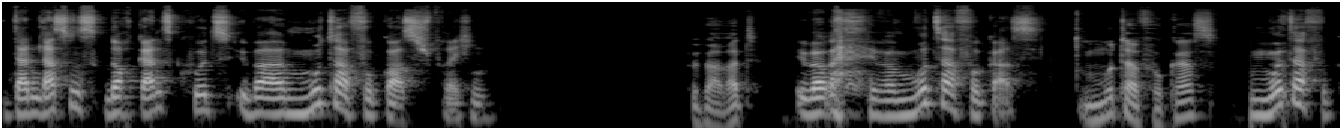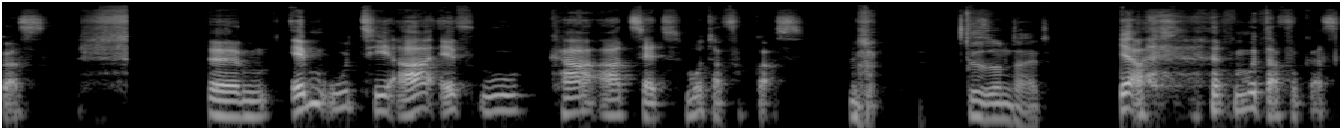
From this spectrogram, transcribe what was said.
dann lass uns noch ganz kurz über Mutterfuckers sprechen. Über was? Über, über Mutterfuckers. Mutterfuckers? Mutterfuckers. Ähm, M-U-T-A-F-U-K-A-Z. Mutterfuckers. Gesundheit. Ja, Mutterfuckers.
